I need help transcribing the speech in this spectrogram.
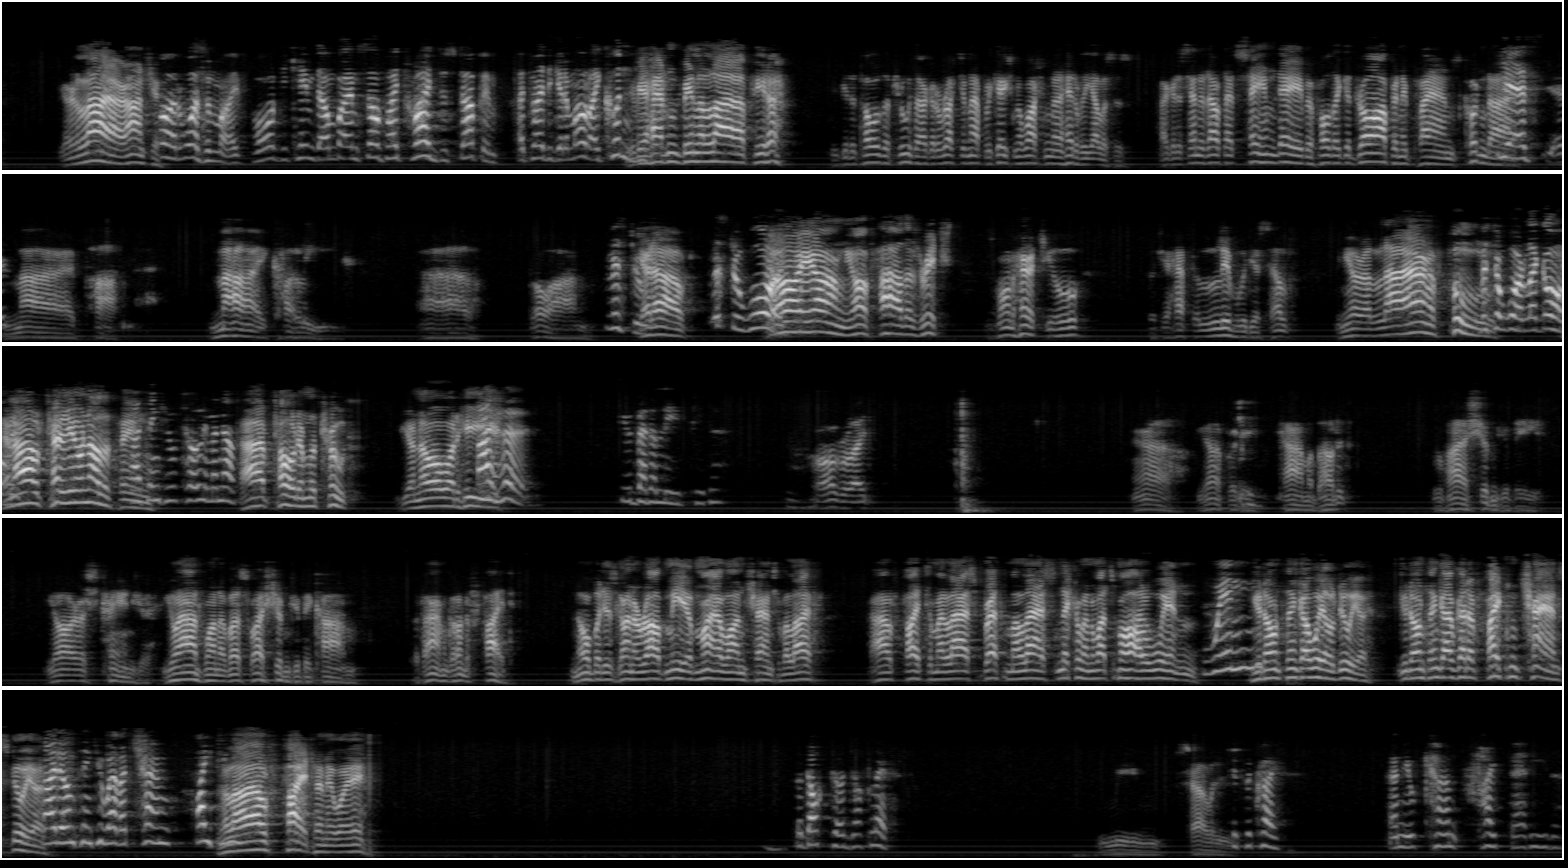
You're a liar, aren't you? Oh, it wasn't my fault. He came down by himself. I tried to stop him. I tried to get him out. I couldn't. If you hadn't been a liar, Peter, if you'd have told the truth, I could have rushed an application to Washington ahead of the Ellises. I could have sent it out that same day before they could draw up any plans, couldn't I? Yes, yes. My partner. My colleague. Now, go on. Mr. Get out. Mr. Ward. You're young. Your father's rich. This won't hurt you. But you have to live with yourself. And you're a liar and a fool. Mr. Ward, let go of And me. I'll tell you another thing. I think you've told him enough. I've told him the truth. You know what he... I heard. You'd better leave, Peter. All right. Yeah, you're pretty calm about it. Why shouldn't you be? You're a stranger. You aren't one of us. Why shouldn't you be calm? But I'm going to fight. Nobody's going to rob me of my one chance of a life. I'll fight to my last breath, my last nickel, and what's more, I'll win. Win? You don't think I will, do you? You don't think I've got a fighting chance, do you? I don't think you have a chance fighting. Well, I'll fight anyway. The doctor just left. You mean Sally? It's a crisis. And you can't fight that either.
